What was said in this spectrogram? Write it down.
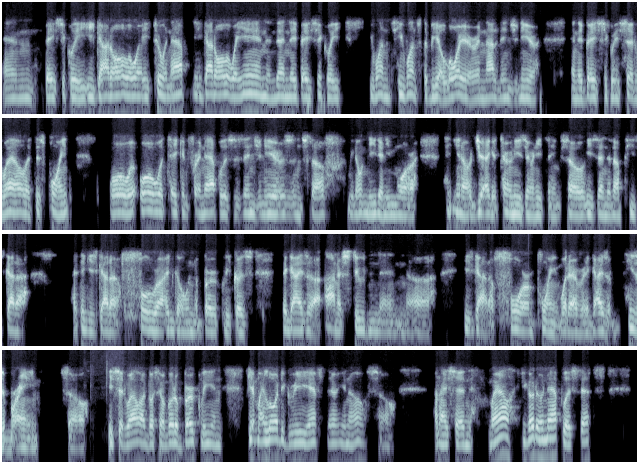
and basically he got all the way to Annap he got all the way in and then they basically he wants he wants to be a lawyer and not an engineer. And they basically said well at this point all, all we're taking for Annapolis is engineers and stuff. We don't need any more, you know, JAG attorneys or anything. So he's ended up, he's got a, I think he's got a full ride going to Berkeley because the guy's a honor student and uh, he's got a four point whatever. The guy's a he's a brain. So he said, well, I'll go. So I'll go to Berkeley and get my law degree after, you know. So, and I said, well, if you go to Annapolis, that's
